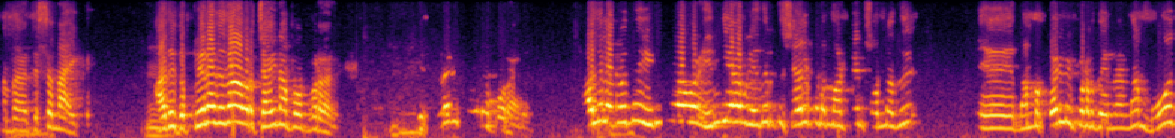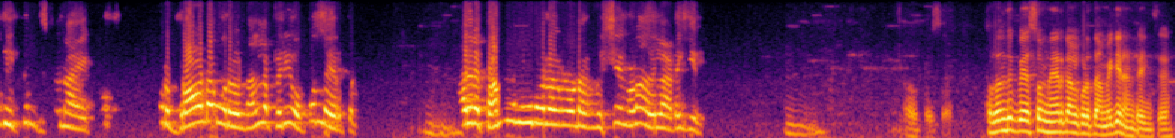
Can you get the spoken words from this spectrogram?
நம்ம திசநாயக்கு. அதுக்கு பிறகுதான் அவர் சைனா போக போறாரு. சைனா போறாரு. அதுல வந்து இந்தியாவை இந்தியாவை எதிர்த்து செயல்பட மாட்டேன்னு சொன்னது நம்ம கேள்விப்படுறது என்னன்னா மோடிக்கும் திசநாயக்கும் ஒரு பிராடா ஒரு நல்ல பெரிய ஒப்பந்தம் ஏற்படும். அதுல தமிழ் மீனவர்களோட விஷயங்களும் அதுல அடங்கியிருக்கு. Okay sir. தொடர்ந்து பேசும் நேர்காணல் கொடுத்த அமைக்கு நன்றிங்க சார்.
